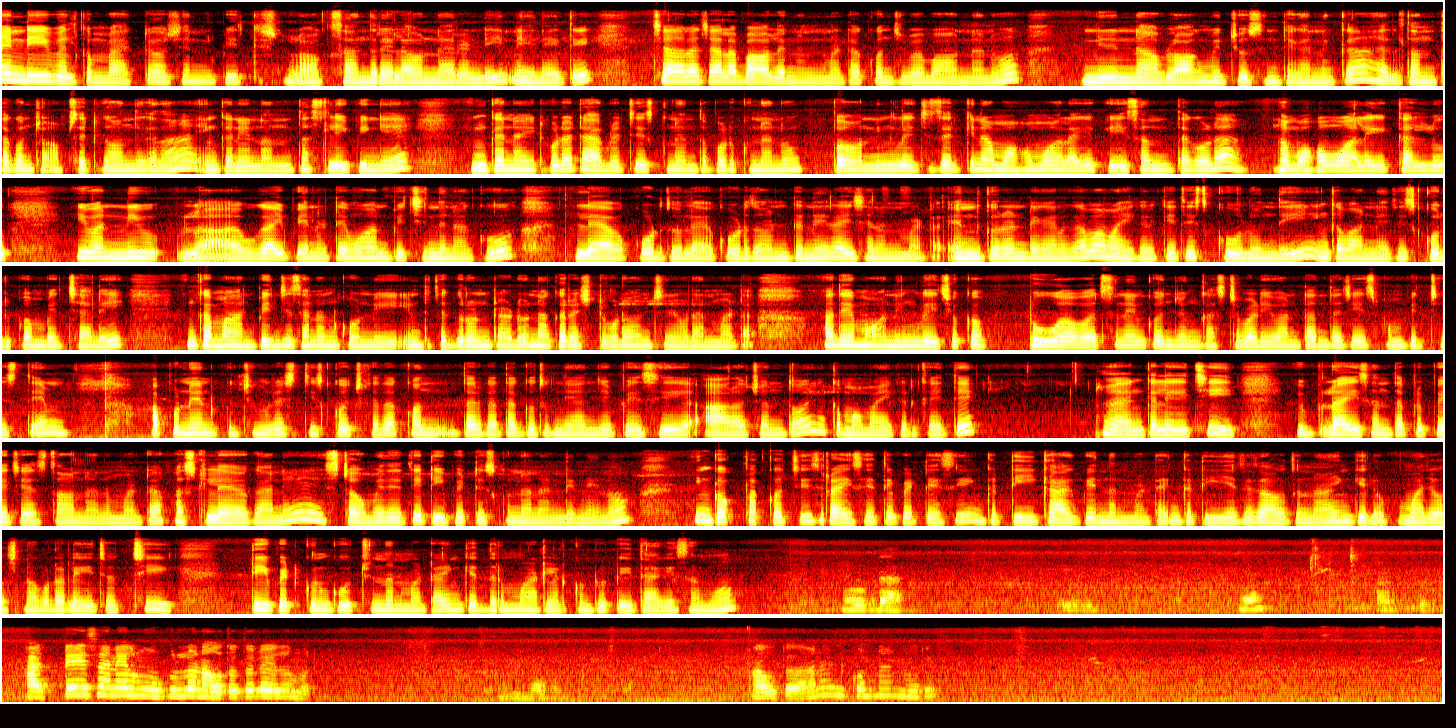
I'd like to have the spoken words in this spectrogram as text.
Hi అండి. Welcome back to our channel peer Krishna logs అందరూ ఎలా ఉన్నారండి? నేనైతే చాలా చాలా బాగలేను అనమాట కొంచెమే బాగున్నాను. నిన్న బ్లాగ్ మీరు చూసింటే కనుక హెల్త్ అంతా కొంచెం అప్సెట్గా ఉంది కదా. ఇంకా నేను అంతా స్లీపింగే. ఇంకా నైట్ కూడా ట్యాబ్లెట్స్ వేసుకునేంత పడుకున్నాను. మార్నింగ్ లేచేసరికి నా మొహము అలాగే ఫేస్ అంతా కూడా నా మొహము అలాగే కళ్ళు ఇవన్నీ లావుగా అయిపోయినట్టేమో అనిపించింది నాకు. లేవకూడదు లేవకూడదు అంటూనే లేచాను అనమాట ఎందుకనంటే కనుక మా మైగడికి అయితే స్కూల్ ఉంది. ఇంకా వాడిని అయితే స్కూల్కి పంపించాలి. ఇంకా మా అనిపించేసాను అనుకోండి ఇంటి దగ్గర ఉంటాడు నాకు రెస్ట్ కూడా ఉంచినవాడు అనమాట అదే మార్నింగ్ లేచి ఒక టూ అవర్స్ నేను కొంచెం కష్టపడి వంట అంతా చేసి పంపించేస్తే అప్పుడు నేను కొంచెం రెస్ట్ తీసుకోవచ్చు కదా కొందరగా తగ్గుతుంది అని చెప్పేసి ఆలోచనతో ఇంకా మా మైగడికి అయితే ఇంకా లేచి రైస్ అంతా ప్రిపేర్ చేస్తూ ఉన్నాను అనమాట ఫస్ట్ లేవగానే స్టవ్ మీద అయితే టీ పెట్టేసుకున్నానండి నేను. ఇంకొక పక్క వచ్చేసి రైస్ అయితే పెట్టేసి ఇంకా టీ కాగిపోయిందనమాట ఇంకా టీ అయితే తాగుతున్నా. ఇంకెలోపు మా జోష్న కూడా లేచి వచ్చి టీ పెట్టుకుని కూర్చుందనమాట ఇంకిద్దరం మాట్లాడుకుంటూ టీ తాగేసాము. అట్టేసా నేను మూకుల్లో నవ్వుతుందో లేదో మరి. అవుతుందా అని అనుకుంటున్నాను మరి.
